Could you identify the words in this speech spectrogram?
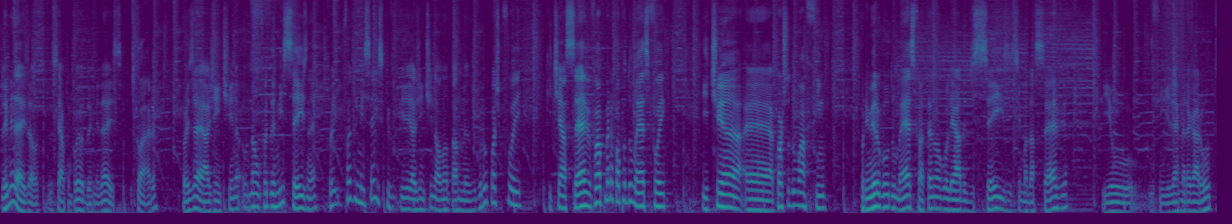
2010, ó, você acompanhou 2010? Claro. Pois é, a Argentina. Não, foi 2006, né? Foi, foi 2006 que, que a Argentina e a Holanda estavam no mesmo grupo? Acho que foi. Que tinha a Sérvia. Foi a primeira Copa do Messi, foi. E tinha é, a Costa do Marfim. O primeiro gol do Messi foi até numa goleada de 6 em cima da Sérvia. E o. Enfim, Guilherme era garoto.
